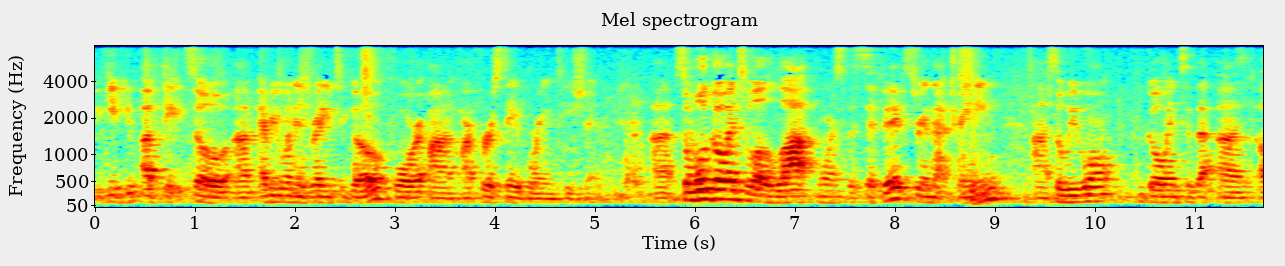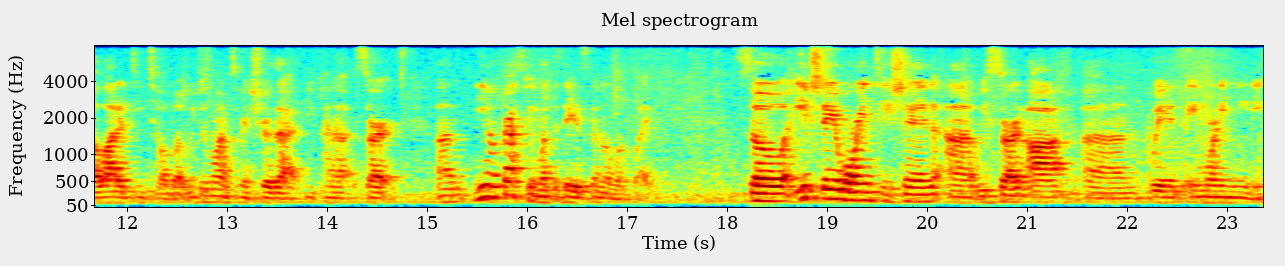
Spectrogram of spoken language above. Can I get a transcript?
we give you updates, so, um, everyone is ready to go for, um, our first day of orientation. Uh, so we'll go into a lot more specifics during that training, uh, so we won't go into that, uh, a lot of detail, but we just wanted to make sure that you kind of start, um, you know, grasping what the day is gonna look like. So each day of orientation, uh, we start off um, with a morning meeting.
